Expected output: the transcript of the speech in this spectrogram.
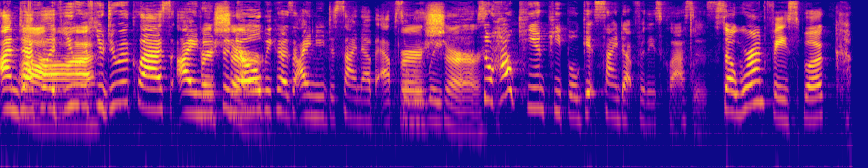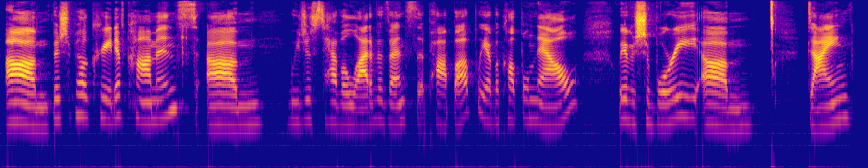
I'm definitely if you if you do a class, I For need to know because I need to sign up absolutely. For sure. So how can people get signed up for these classes? So we're on Facebook, um, Bishop Hill Creative Commons. Um, we just have a lot of events that pop up. We have a couple now. We have a Shibori um, dyeing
